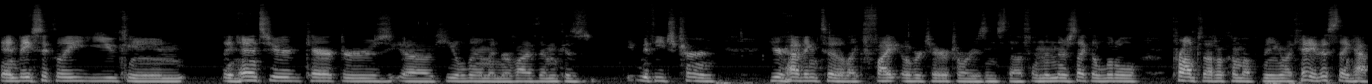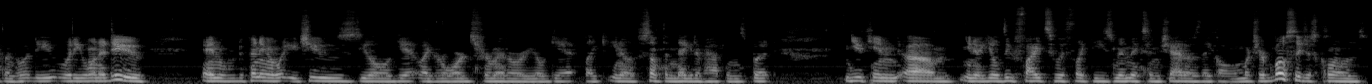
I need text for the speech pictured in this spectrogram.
and basically you can enhance your characters, uh, heal them, and revive them because with each turn you're having to like fight over territories and stuff, and then there's like a little prompt that'll come up being like, "Hey, this thing happened. What do you what do you want to do?" And depending on what you choose you'll get like rewards from it or you'll get like you know something negative happens. But you can um you know you'll do fights with like these mimics and shadows they call them which are mostly just clones.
